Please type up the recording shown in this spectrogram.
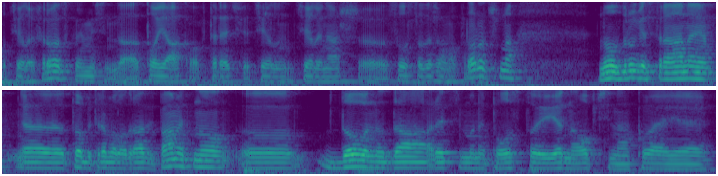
u cijeloj Hrvatskoj. Mislim da to jako opterećuje cijeli, cijeli naš e, sustav državnog proračuna. No, s druge strane, e, to bi trebalo odraditi pametno. Dovoljno da, recimo, ne postoji jedna općina koja je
